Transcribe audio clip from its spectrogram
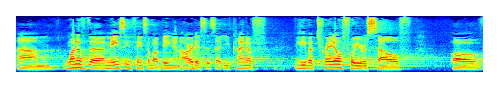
Um, one of the amazing things about being an artist is that you kind of leave a trail for yourself of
